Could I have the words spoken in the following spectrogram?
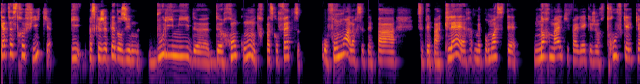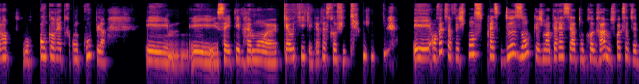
catastrophique. Puis parce que j'étais dans une boulimie de rencontres, parce qu'en fait, au fond de moi, alors c'était pas c'était pas clair, mais pour moi, c'était normal qu'il fallait que je retrouve quelqu'un pour encore être en couple. Et, et ça a été vraiment euh, chaotique et catastrophique. et en fait, ça fait, je pense, presque deux ans que je m'intéressais à ton programme. Je crois que ça faisait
